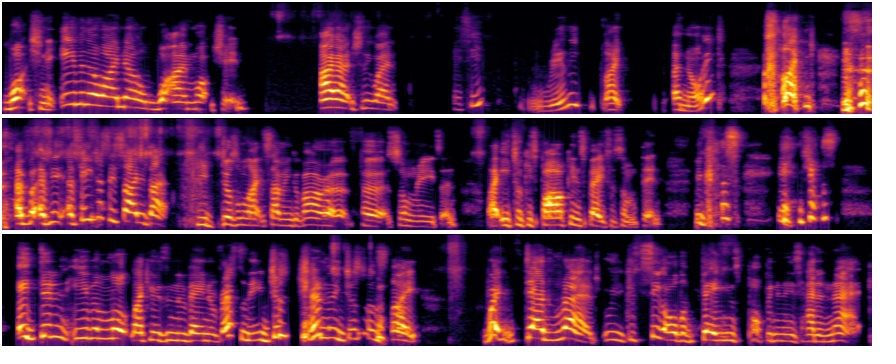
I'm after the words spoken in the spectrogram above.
watching it, even though I know what I'm watching, I actually went, is he really like annoyed? like, is, have, have he, has he just decided that he doesn't like Sammy Guevara for some reason? Like he took his parking space or something? Because it just, it didn't even look like he was in the vein of wrestling. He just generally just was like, went dead red. You could see all the veins popping in his head and neck,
